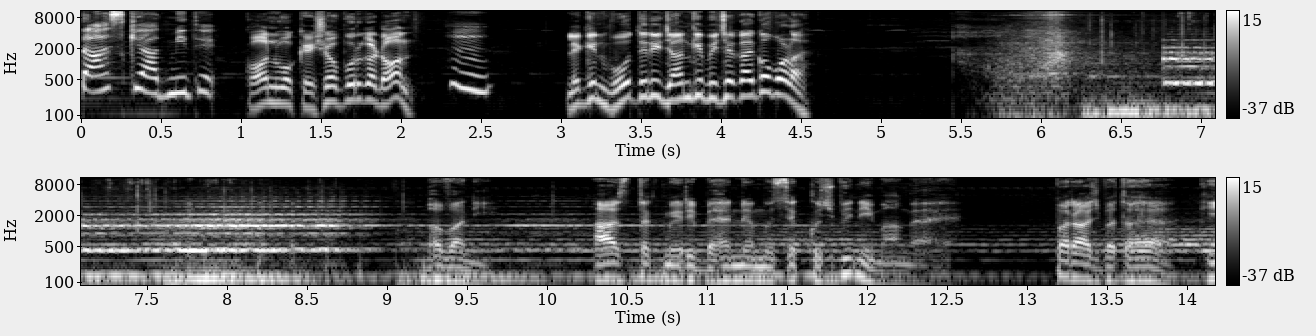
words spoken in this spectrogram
दास के आदमी थे। कौन वो केशवपुर का डॉन? हम्म। लेकिन वो तेरी जान के पीछे काय को पड़ा है? भवानी आज तक मेरी बहन ने मुझसे कुछ भी नहीं मांगा है पर आज बताया कि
